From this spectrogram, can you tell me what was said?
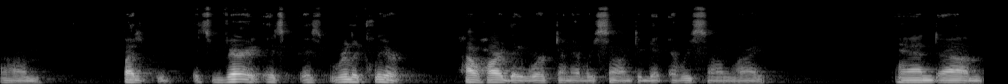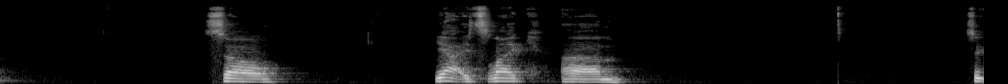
Um, but it's very, it's, it's really clear how hard they worked on every song to get every song right. And um, so, yeah, it's like, um, so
